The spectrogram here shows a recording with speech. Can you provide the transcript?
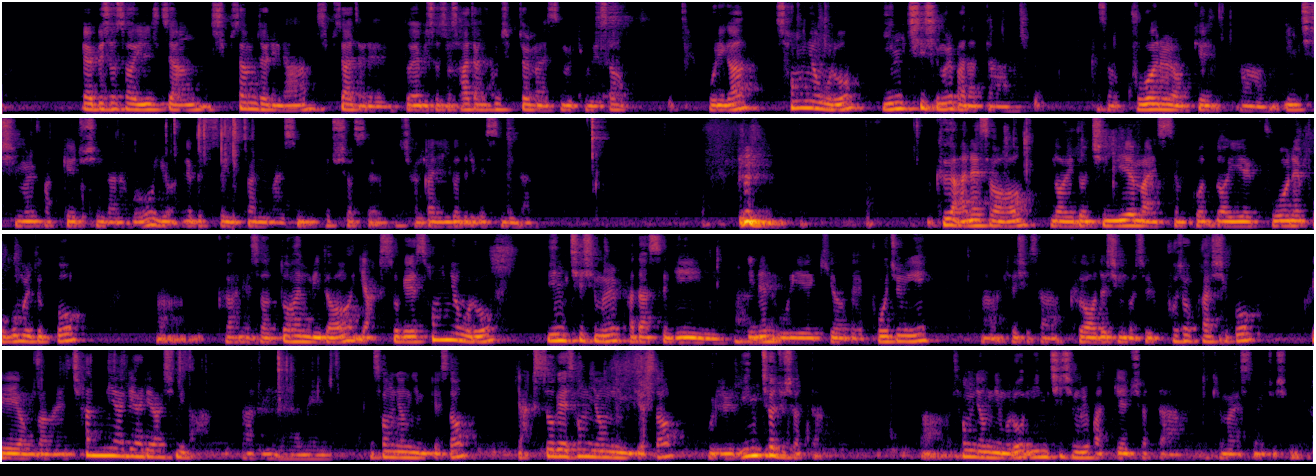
에베소서 1장 13절이나 14절에 또 에베소서 4장 30절 말씀을 통해서 우리가 성령으로 인치심을 받았다. 그래서 구원을 얻게 어, 인치심을 받게 해주신다고 에베소서 1장에 말씀해 주셨어요. 잠깐 읽어드리겠습니다. 그 안에서 너희도 진리의 말씀 곧 너희의 구원의 복음을 듣고 어, 그 안에서 또한 믿어 약속의 성령으로 인치심을 받았으니 이는 우리의 기업의 보증이 어, 되시사 그 얻으신 것을 구속하시고 그의 영광을 찬미하게 하려 하십니다. 아멘. 성령님께서 약속의 성령님께서 우리를 인쳐 주셨다. 어, 성령님으로 인치심을 받게 해 주셨다. 이렇게 말씀해 주십니다.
